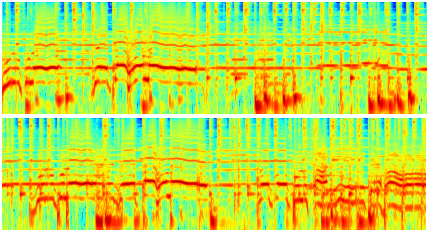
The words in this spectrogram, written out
গুরুকুলে যেতে ছাড়িতে হয়।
